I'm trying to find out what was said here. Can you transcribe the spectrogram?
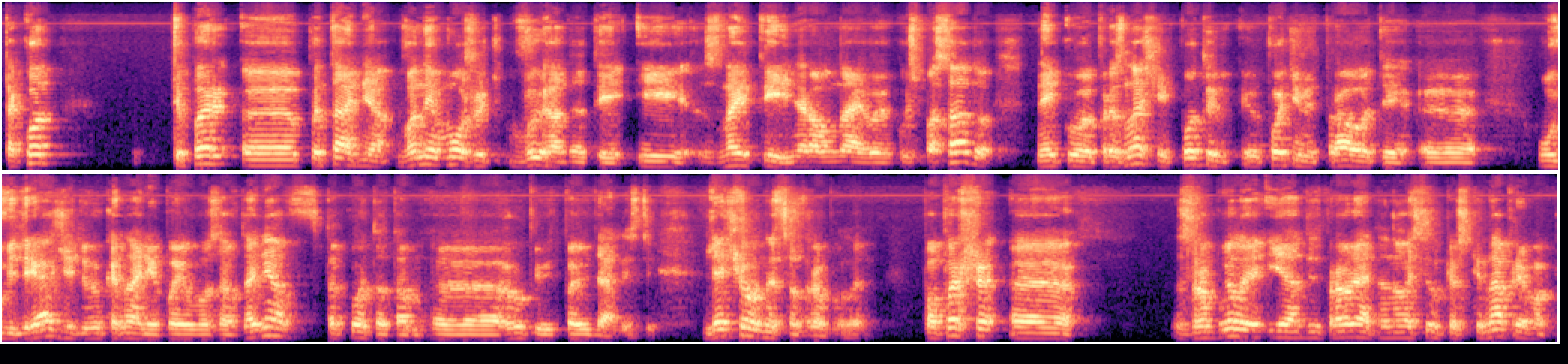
Так от, тепер е, питання: вони можуть вигадати і знайти генерал Наєва якусь посаду, на яку ви призначені, потім, потім відправити е, у відрядженні виконання бойового завдання в такої-то там е, групі відповідальності. Для чого вони це зробили? По-перше, е, зробили і відправляють на Новосілківський напрямок,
